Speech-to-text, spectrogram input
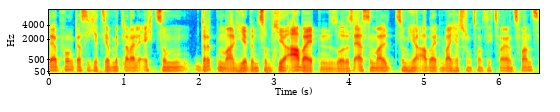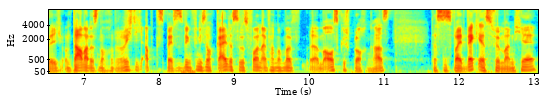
der Punkt, dass ich jetzt ja mittlerweile echt zum dritten Mal hier bin, zum hier arbeiten. So, das erste Mal zum hier arbeiten war ich jetzt schon 2022 und da war das noch richtig abgespaced. Deswegen finde ich es auch geil, dass du das vorhin einfach nochmal ähm, ausgesprochen hast, dass es weit weg ist für manche.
